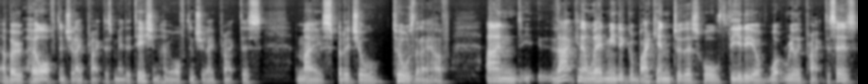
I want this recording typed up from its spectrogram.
about how often should I practice meditation? How often should I practice my spiritual tools that I have? And that kind of led me to go back into this whole theory of what really practice is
